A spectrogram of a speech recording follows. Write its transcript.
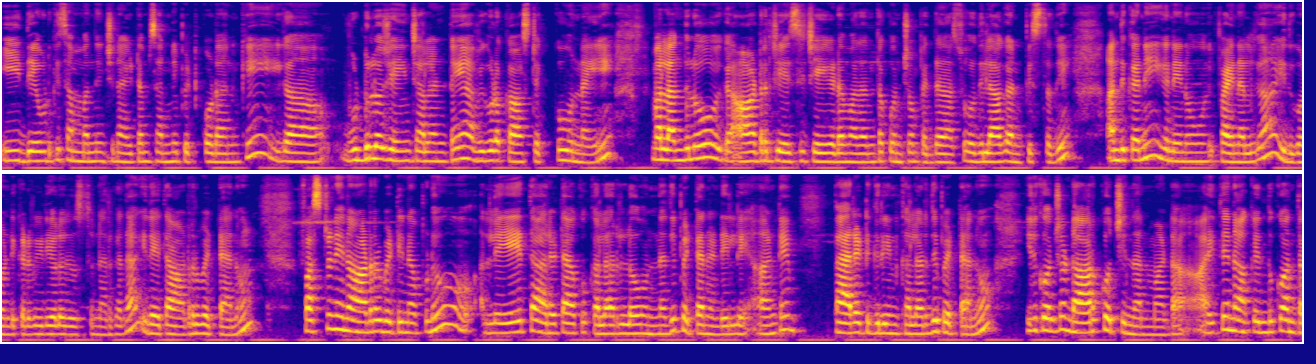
ఈ దేవుడికి సంబంధించిన ఐటమ్స్ అన్నీ పెట్టుకోవడానికి ఇక వుడ్లో చేయించాలంటే అవి కూడా కాస్ట్ ఎక్కువ ఉన్నాయి. వాళ్ళు అందులో ఇక ఆర్డర్ చేసి చేయడం అదంతా కొంచెం పెద్ద సోదిలాగా అనిపిస్తుంది. అందుకని ఇక నేను ఫైనల్గా ఇదిగోండి ఇక్కడ వీడియోలో చూస్తున్నారు కదా ఇదైతే ఆర్డర్ పెట్టాను. ఫస్ట్ నేను ఆర్డర్ పెట్టినప్పుడు లేత అరటాకు కలర్లో ఉన్నది పెట్టానండి. లే- అంటే ప్యారెట్ గ్రీన్ కలర్ది పెట్టాను. ఇది కొంచెం డార్క్ వచ్చిందనమాట. అయితే నాకు ఎందుకు అంత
